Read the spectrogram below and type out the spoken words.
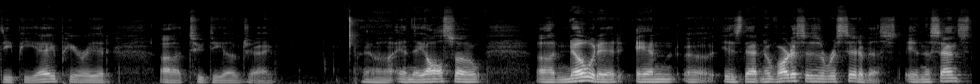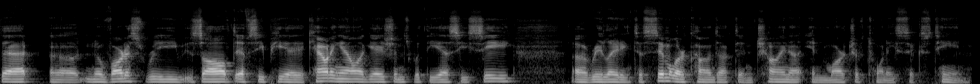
DPA period uh, to DOJ. Uh, and they also uh, noted and uh, is that Novartis is a recidivist in the sense that uh, Novartis resolved FCPA accounting allegations with the SEC relating to similar conduct in China in March of 2016.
